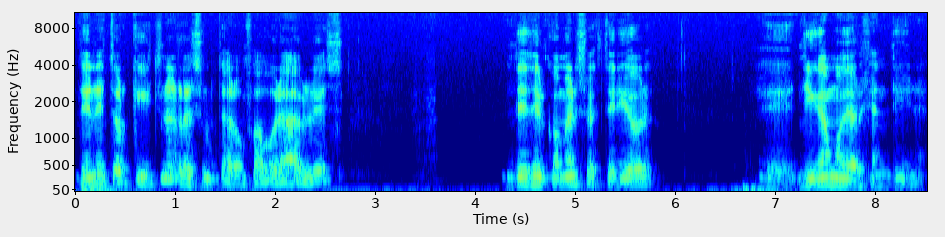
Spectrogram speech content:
de Néstor Kirchner resultaron favorables desde el comercio exterior, eh, digamos, de Argentina.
